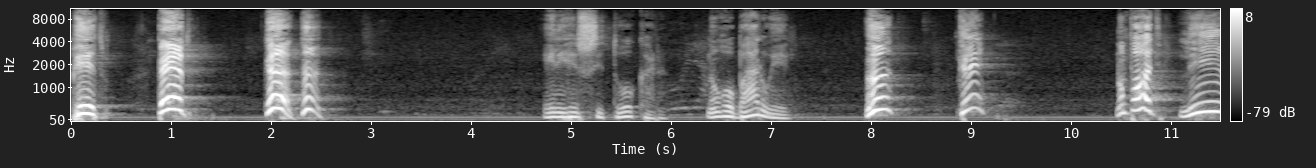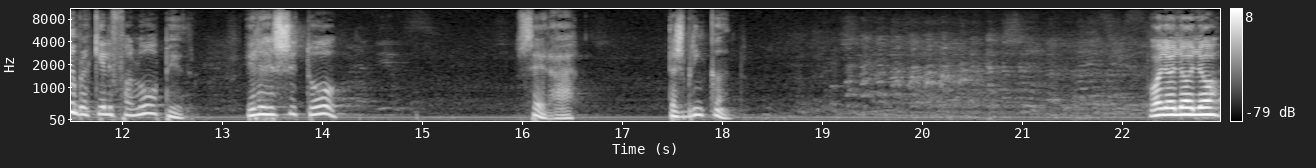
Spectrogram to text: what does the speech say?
Pedro, Pedro. Ele ressuscitou, cara. Não roubaram ele. Hã? Quê? Não pode. Lembra que ele falou, Pedro? Ele ressuscitou. Será? Estás brincando? Olha, olha, olha.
